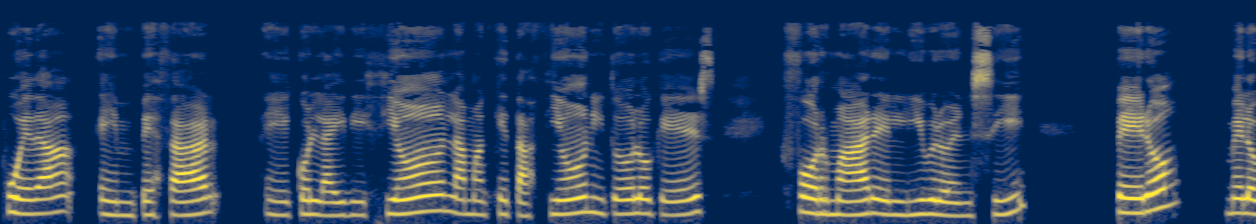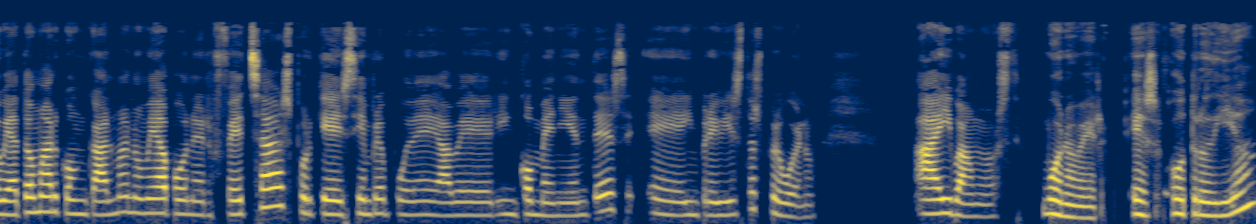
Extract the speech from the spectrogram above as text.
pueda empezar eh, con la edición, la maquetación y todo lo que es formar el libro en sí, pero me lo voy a tomar con calma, no me voy a poner fechas porque siempre puede haber inconvenientes eh, imprevistos, pero bueno, ahí vamos. Bueno, a ver, es otro día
